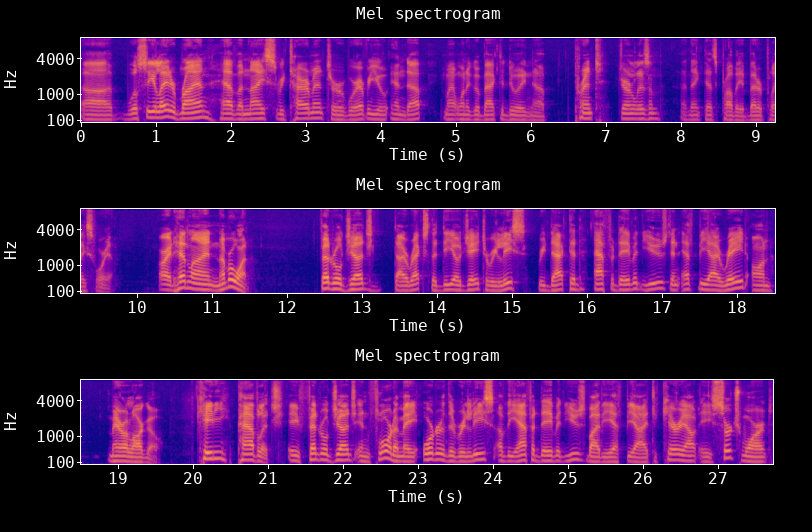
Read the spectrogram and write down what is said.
Uh, we'll see you later, Brian. Have a nice retirement or wherever you end up. You might want to go back to doing uh, print journalism. I think that's probably a better place for you. All right, headline number one Federal judge directs the DOJ to release redacted affidavit used in FBI raid on Mar a Lago. Katie Pavlich, a federal judge in Florida, may order the release of the affidavit used by the FBI to carry out a search warrant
